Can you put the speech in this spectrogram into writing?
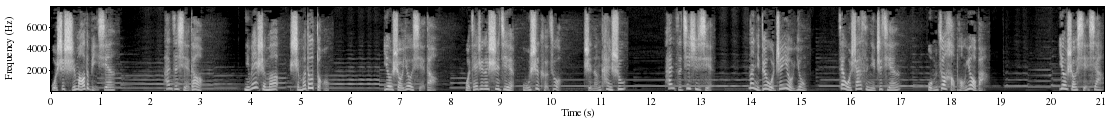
我是时髦的笔仙。”潘子写道：“你为什么什么都懂？”右手又写道：“我在这个世界无事可做，只能看书。”潘子继续写：“那你对我真有用，在我杀死你之前，我们做好朋友吧。”右手写下：“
